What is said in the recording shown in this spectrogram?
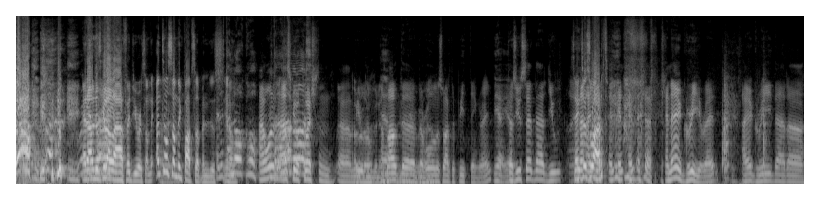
ah! And I'm just gonna laugh at you or something until something pops up and just you know. I wanted to ask you a question, uh, Milo, Ruben, yeah. about Yeah, the, the whole. Zwarte Piet thing, right? Yeah, yeah. Because you said that you Saint and I- Zwart. and, and, and, and, I agree, right? I agree that uh,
